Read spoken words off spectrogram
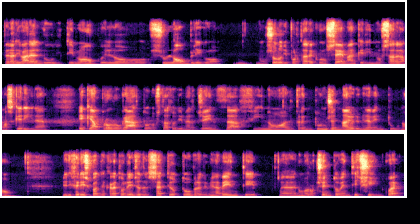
per arrivare all'ultimo, quello sull'obbligo non solo di portare con sé ma anche di indossare la mascherina, e che ha prorogato lo stato di emergenza fino al 31 gennaio 2021, mi riferisco al decreto legge del 7 ottobre 2020 eh, numero 125,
